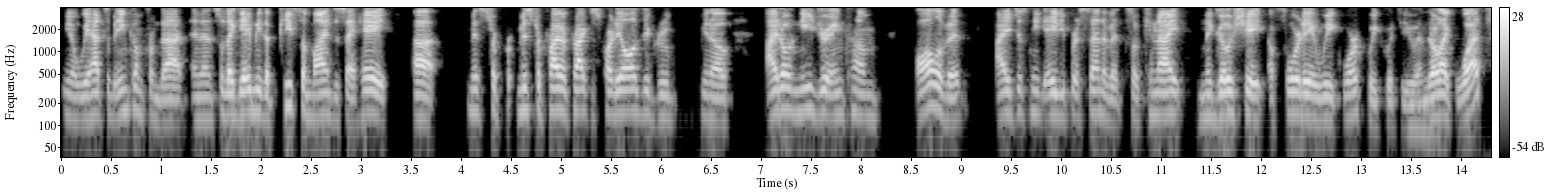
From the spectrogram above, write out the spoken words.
you know we had some income from that and then so they gave me the peace of mind to say hey uh, mr mr private practice cardiology group you know i don't need your income all of it i just need 80% of it. So can i negotiate a four day a week work week with you? And they're like what?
